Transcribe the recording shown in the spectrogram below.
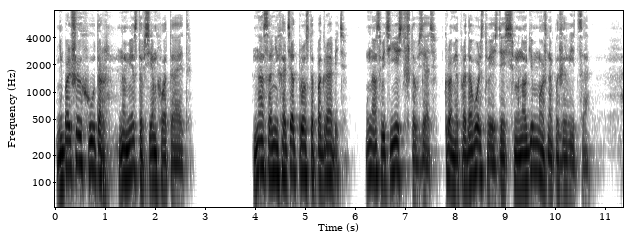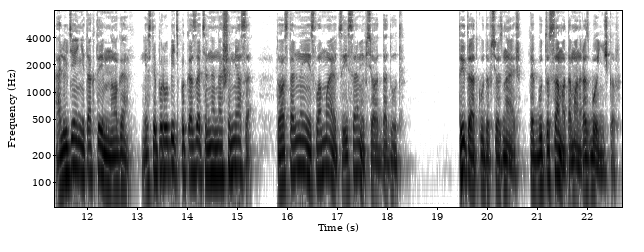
Небольшой хутор, но места всем хватает. Нас они хотят просто пограбить. У нас ведь есть что взять. Кроме продовольствия, здесь многим можно поживиться. А людей не так-то и много. Если порубить показательно наше мясо, то остальные сломаются и сами все отдадут. Ты-то откуда все знаешь? Как будто сам атаман разбойничков.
